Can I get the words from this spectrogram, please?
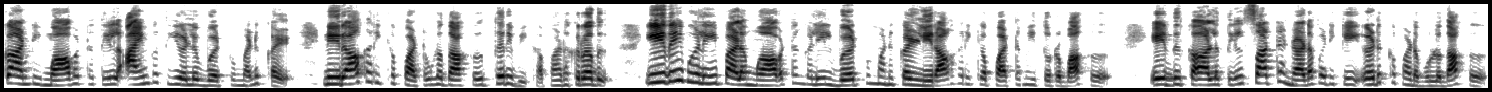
காண்டி மாவட்டத்தில் ஐம்பத்தி ஏழு வேட்புமனுக்கள் நிராகரிக்கப்பட்டுள்ளதாக தெரிவிக்கப்படுகிறது. இதேவேளை பல மாவட்டங்களில் வேட்பு மனுக்கள் நிராகரிக்கப்பட்டமை தொடர்பாக எதிர்காலத்தில் சட்ட நடவடிக்கை எடுக்கப்பட உள்ளதாக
